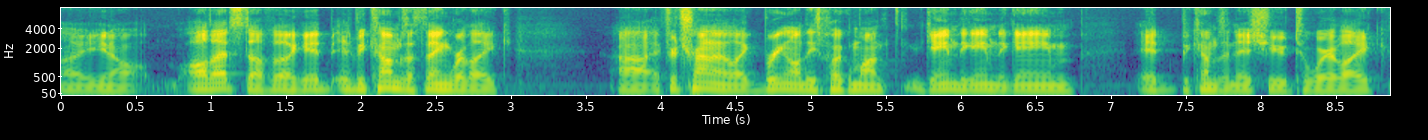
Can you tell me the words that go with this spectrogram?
uh, you know all that stuff. Like it, it becomes a thing where like uh, if you're trying to like bring all these Pokemon game to game to game, it becomes an issue to where like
